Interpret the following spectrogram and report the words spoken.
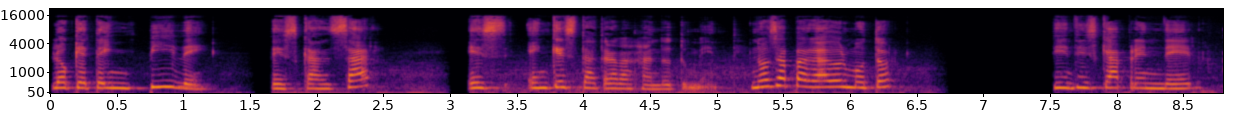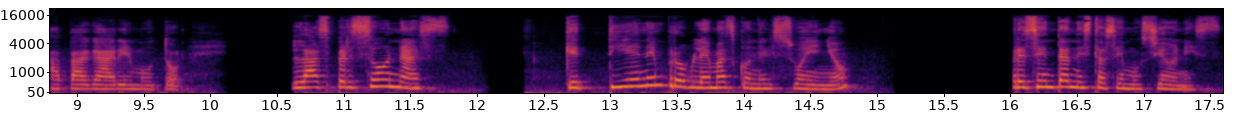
Lo que te impide descansar es en qué está trabajando tu mente. ¿No has apagado el motor? Tienes que aprender a apagar el motor. Las personas que tienen problemas con el sueño presentan estas emociones.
